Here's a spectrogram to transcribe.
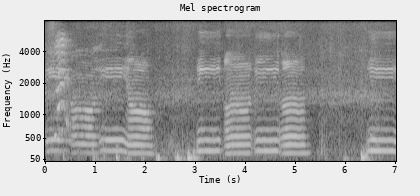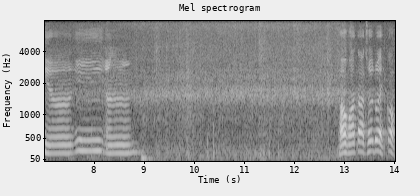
一二一二一二一二一二一二，豪华大车队，Go！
